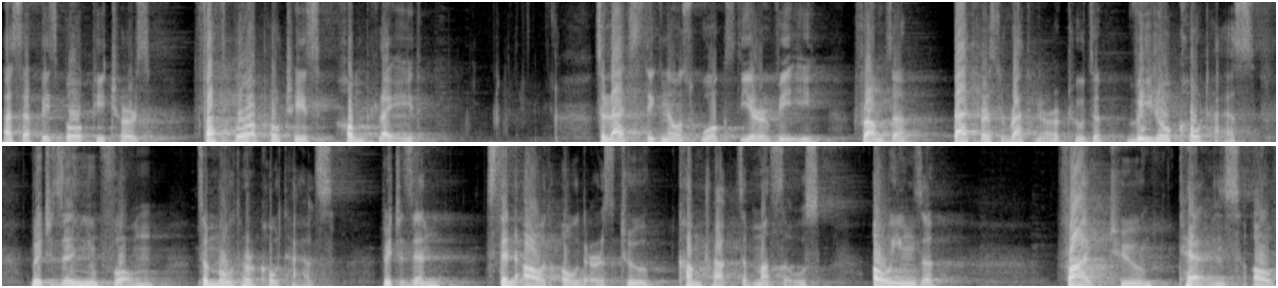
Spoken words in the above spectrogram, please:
as a baseball pitcher's fastball approaches home plate. The light signals work their way from the batter's retina to the visual cortex, which then inform the motor cortex which then send out orders to contract the muscles, all in the 5 to tenths of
